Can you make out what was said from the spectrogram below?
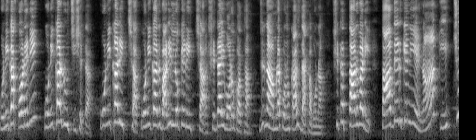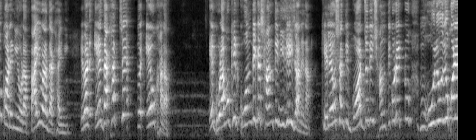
কণিকা করেনি, কণিকার রুচি সেটা। কণিকার ইচ্ছা, কণিকার বাড়ির লোকের ইচ্ছা, সেটাই বড় কথা। যে না, আমরা কোনো কাজ দেখাবো না। সেটা তার বাড়ি। তাদেরকে নিয়ে না, কিচ্ছু করেনি ওরা, তাই ওরা দেখায়নি। এবার এ দেখাচ্ছে, তো এও খারাপ। এ ঘোড়ামুখীর কোন দিকে শান্তি নিজেই জানে না। খেলেও শান্তি, বর যদি শান্তি করে একটু উলু উলু করে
